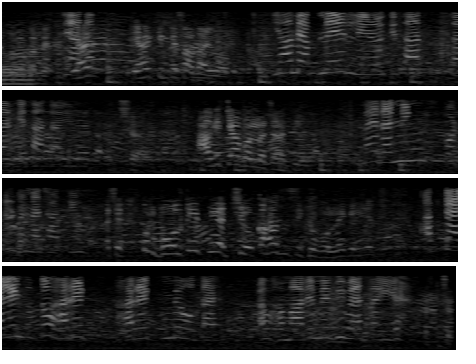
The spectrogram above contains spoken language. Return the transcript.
दोनों करते हैं। यहाँ यहाँ किन के साथ आए हो आप? यहाँ मैं अपने लीडर के साथ सर के साथ आई हूँ। अच्छा। आगे क्या बनना चाहती हो? मैं रनिंग स्पॉटर बनना चाहती हूँ। अच्छा तुम बोलती इतनी अच्छी हो कहाँ से सीखी बोलने के लिए? अब टैलेंट तो हर एक हर एक में होता है। अब हमारे में भी वैसा ही है। अच्छा।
